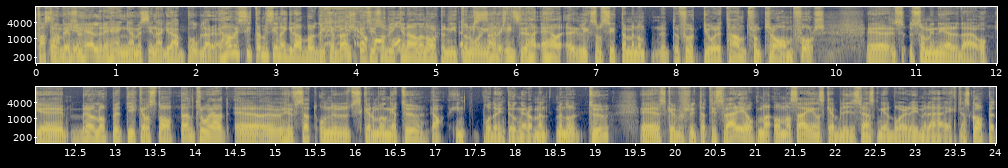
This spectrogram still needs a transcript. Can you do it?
Fast Och han vill ju dessutom- hellre hänga med sina grabbpolare. han vill sitta med sina grabbar och dricka bärs precis som vilken annan 18-19-åring heller. Inte eh, liksom sitta med någon 40-årig tant från Kramfors eh, som är nere där. Och eh, bröllopet gick av stapeln tror jag eh, hyfsat och nu ska de unga Tu, ja båda är inte unga då, men, men de, Tu eh, ska flytta till Sverige och, Ma- och Masaien ska bli svensk medborgare i med det här äktenskapet.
